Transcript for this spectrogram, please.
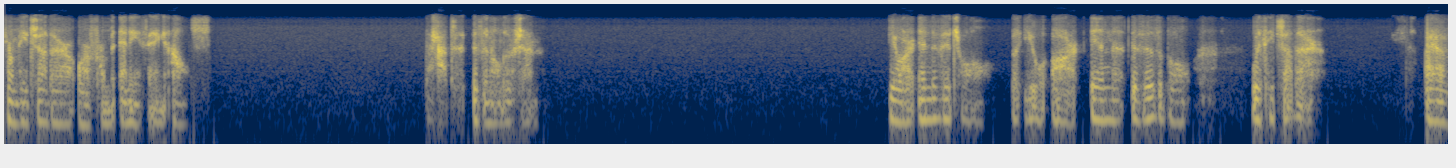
from each other or from anything else. That is an illusion. You are individual, but you are indivisible with each other. I have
